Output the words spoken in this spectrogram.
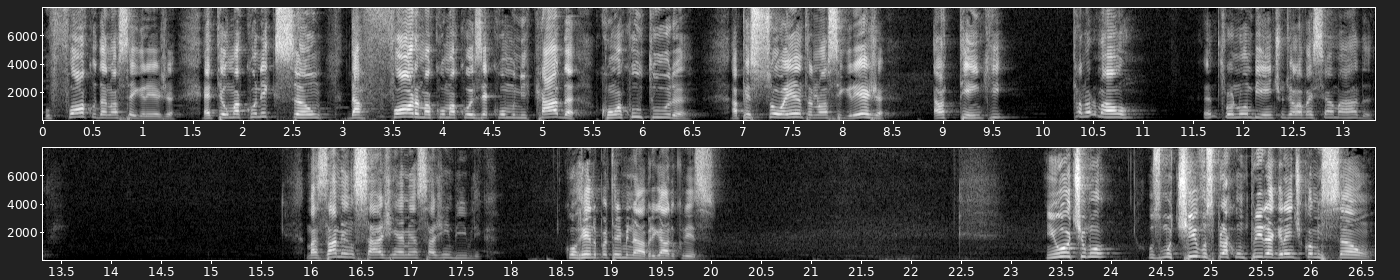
O foco da nossa igreja é ter uma conexão da forma como a coisa é comunicada com a cultura. A pessoa entra na nossa igreja, ela tem que estar tá normal. Entrou num ambiente onde ela vai ser amada. Mas a mensagem é a mensagem bíblica. Correndo para terminar. Obrigado, Cris. Em último, os motivos para cumprir a grande comissão.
